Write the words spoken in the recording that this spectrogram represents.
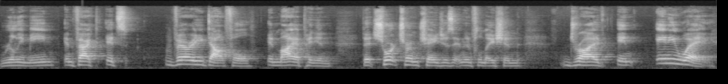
really mean. In fact, it's very doubtful, in my opinion, that short term changes in inflammation drive in any way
